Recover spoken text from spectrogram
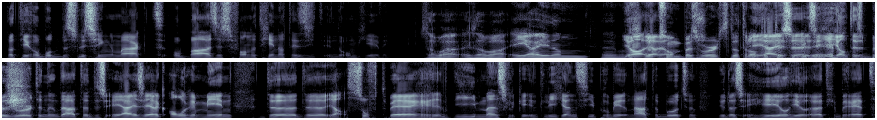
dat die robot beslissingen maakt op basis van hetgeen dat hij ziet in de omgeving. Is dat wat, is dat wat AI dan? Eh, Ja. Zo'n buzzwords dat er altijd AI is, tussen eh, is een gigantisch buzzword inderdaad. Dus AI is eigenlijk algemeen de, de ja, software die menselijke intelligentie probeert na te bootsen. Nu, dat is heel, heel uitgebreid.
